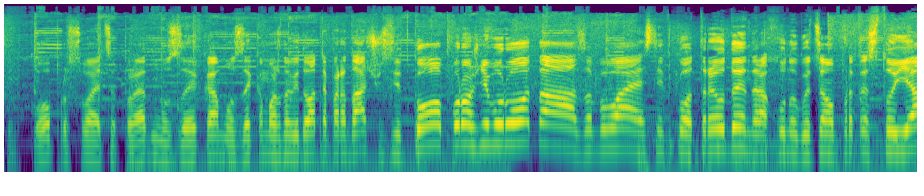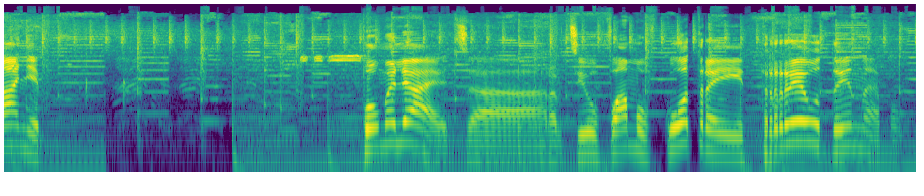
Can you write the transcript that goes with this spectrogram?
Снітко просувається перед Музика. Музика можна віддавати передачу. Снітко. Порожні ворота. Забиває Снітко. 3-1 рахунок у цьому протистоянні. Помиляються гравці у Фаму вкотре. І 3-1.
